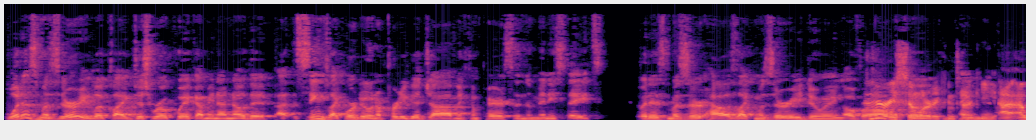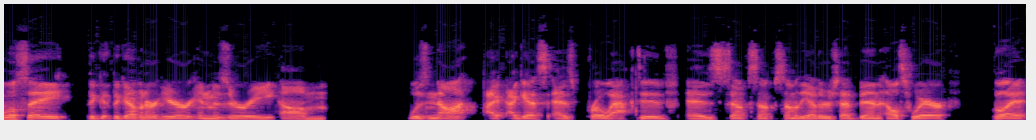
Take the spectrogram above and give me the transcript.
what does Missouri look like, just real quick? I mean, I know that uh, it seems like we're doing a pretty good job in comparison to many states. But is Missouri? How is like Missouri doing overall? Very similar to Kentucky. I, I, will say the the governor here in Missouri um, was not, I, I, guess, as proactive as some, some some of the others have been elsewhere. But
